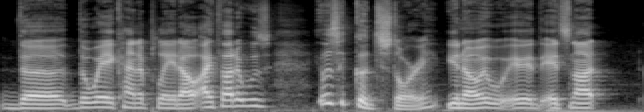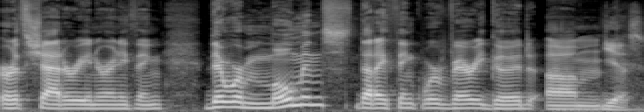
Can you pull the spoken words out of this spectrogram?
the the way it kind of played out. I thought it was it was a good story. You know, it, it, it's not earth shattering or anything. There were moments that I think were very good. Um, Yes.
